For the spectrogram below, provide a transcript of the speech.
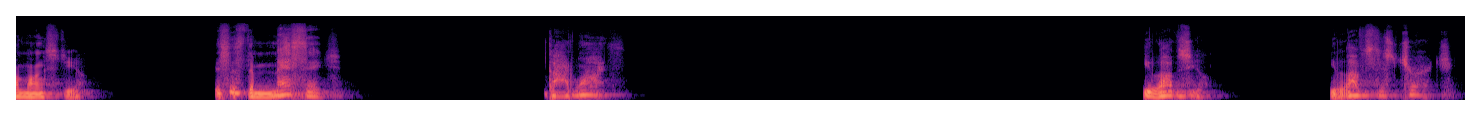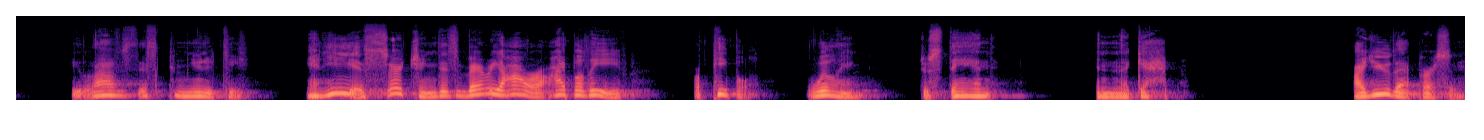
amongst you. This is the message God wants. He loves you. He loves this church. He loves this community. And He is searching this very hour, I believe, for people willing to stand in the gap. Are you that person?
